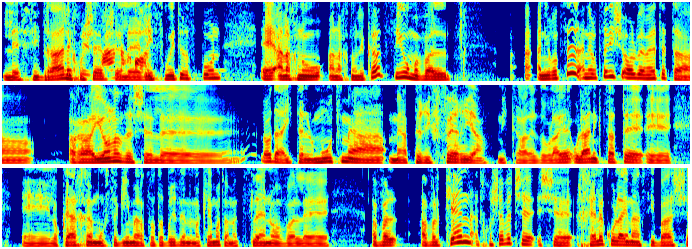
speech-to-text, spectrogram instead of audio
לסדרה, אני חושב, של נכון. ריס וויטרספון. אנחנו, אנחנו לקראת סיום, אבל אני רוצה, אני רוצה לשאול באמת את ה... הרעיון הזה של, לא יודע, התעלמות מה, מהפריפריה, נקרא לזה. אולי, אולי אני קצת אה, אה, אה, לוקח מושגים מארצות הברית וממקם אותם אצלנו, אבל, אה, אבל, אבל כן, את חושבת ש, שחלק אולי מהסיבה ש,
